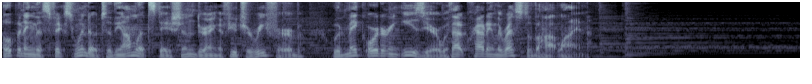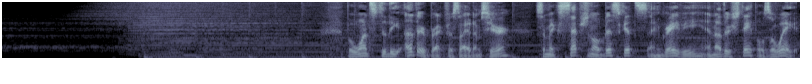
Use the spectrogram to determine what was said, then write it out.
Opening this fixed window to the omelet station during a future refurb would make ordering easier without crowding the rest of the hotline. But once to the other breakfast items here, some exceptional biscuits and gravy and other staples await.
